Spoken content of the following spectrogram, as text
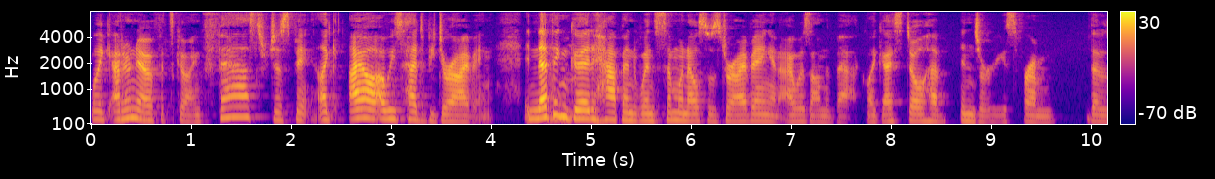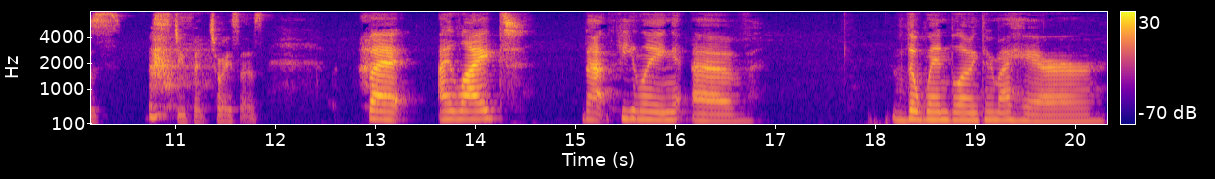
like, I don't know if it's going fast or just being like, I always had to be driving. And nothing mm-hmm. good happened when someone else was driving and I was on the back. Like, I still have injuries from those stupid choices. But I liked that feeling of the wind blowing through my hair,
